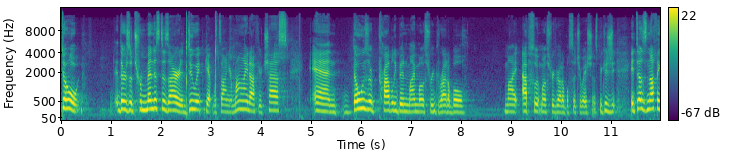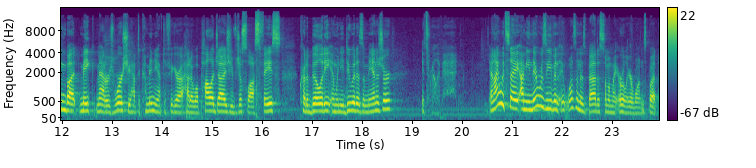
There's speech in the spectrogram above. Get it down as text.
Don't. There's a tremendous desire to do it, get what's on your mind off your chest. And those have probably been my most regrettable, my absolute most regrettable situations because it does nothing but make matters worse. You have to come in, you have to figure out how to apologize. You've just lost face credibility, and when you do it as a manager, it's really bad. And I would say, I mean, there was even, it wasn't as bad as some of my earlier ones, but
